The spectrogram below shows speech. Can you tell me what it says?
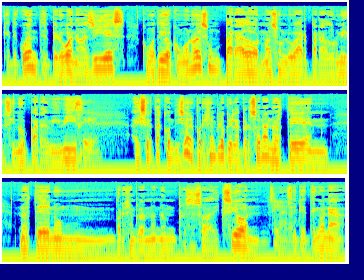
que te cuenten. Pero bueno, allí es, como te digo, como no es un parador, no es un lugar para dormir, sino para vivir, Sí. hay ciertas condiciones. Por ejemplo, que la persona no esté en no esté en un, por ejemplo, en un proceso de adicción, Claro. así que tenga una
